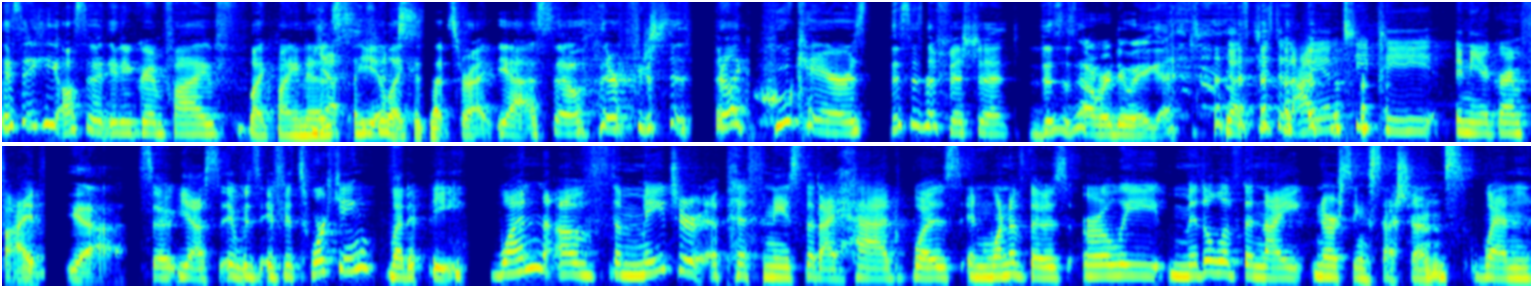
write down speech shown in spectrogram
isn't he also an Enneagram Five like mine is? Yes, I feel is. like that's right. Yeah. So they're just they're like, who cares? This is efficient. This is how we're doing it. yes, he's an INTP Enneagram Five. Yeah. So yes, it was if it's working, let it be. One of the major epiphanies that I had was in one of those early middle of the night nursing sessions when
